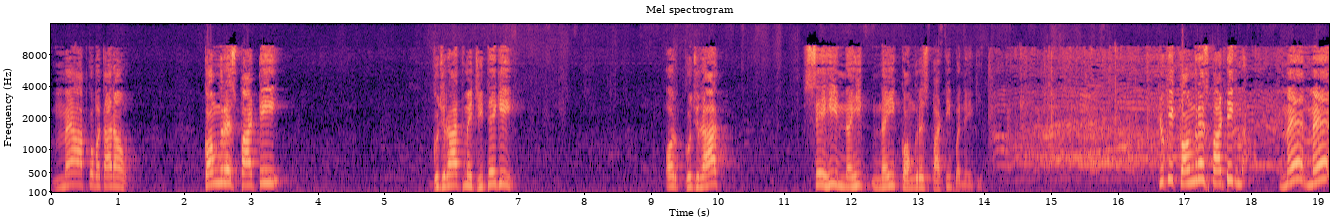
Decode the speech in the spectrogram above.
मैं आपको बता रहा हूं कांग्रेस पार्टी गुजरात में जीतेगी और गुजरात से ही नई नई कांग्रेस पार्टी बनेगी क्योंकि कांग्रेस पार्टी मैं मैं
